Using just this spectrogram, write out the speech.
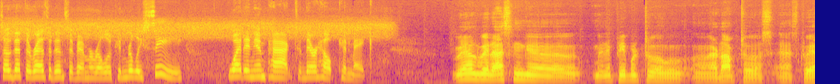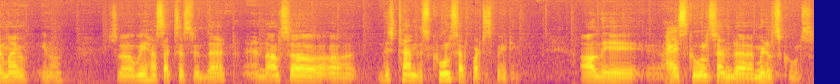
so that the residents of Amarillo can really see what an impact their help can make. Well, we're asking uh, many people to uh, adopt a, a, square mile, you know. So we have success with that. And also, uh, this time the schools are participating all the high, high schools school. and uh, middle schools.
